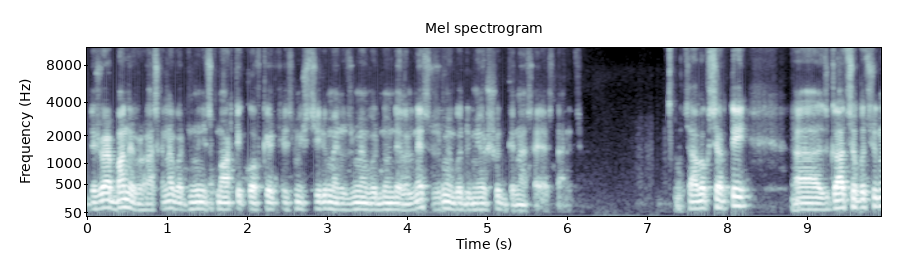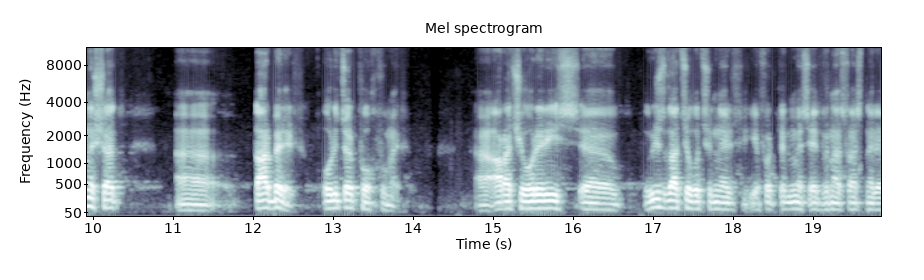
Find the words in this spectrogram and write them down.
դժվար բան է որ հասկանա, որ նույնիսկ մարտիկ ովքեր քեզ միշտ սիրում են, ուզում են որ դու ընդեղ լինես, ուզում են որ դու մի օր շուտ գնաս Հայաստանից ցավոք սրտի զգացողությունը շատ տարբեր էր, օրից օր փոխվում էր։ Առաջի օրերից ուրիշ զգացողություններ, երբ որ տենում ես այդ վնասվածքները,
